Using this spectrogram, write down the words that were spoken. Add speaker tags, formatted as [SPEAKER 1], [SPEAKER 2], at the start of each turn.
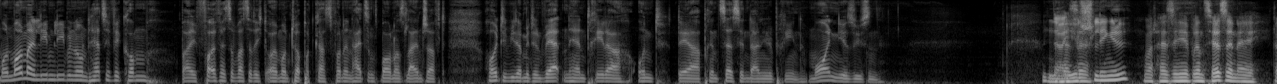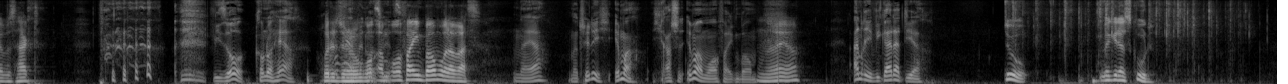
[SPEAKER 1] Moin Moin, meine lieben Lieben und herzlich willkommen bei Vollfest und Wasserdicht, eurem Monteur-Podcast von den Heizungsbauern aus Leidenschaft. Heute wieder mit den werten Herrn Treder und der Prinzessin Daniel Prien. Moin, ihr Süßen.
[SPEAKER 2] Na, ihr Schlingel.
[SPEAKER 3] Was heißt denn hier Prinzessin, ey? Ich glaube, es hackt.
[SPEAKER 1] Wieso? Komm doch her.
[SPEAKER 3] Rüttelt
[SPEAKER 1] Komm
[SPEAKER 3] du
[SPEAKER 1] du
[SPEAKER 3] am. Ohrfeigenbaum oder was?
[SPEAKER 1] Naja, natürlich, immer. Ich raschel immer am Ohrfeigenbaum.
[SPEAKER 3] Naja.
[SPEAKER 1] André, wie geil das dir?
[SPEAKER 2] Du, mir geht das gut.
